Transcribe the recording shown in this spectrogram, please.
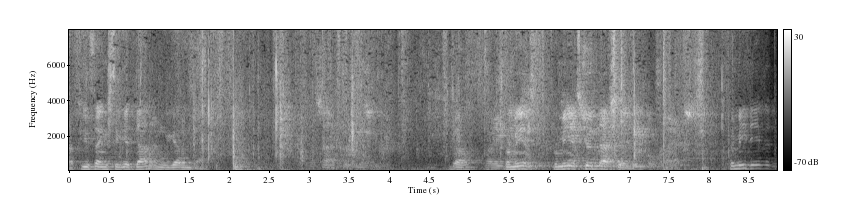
a few things to get done and we got them done. That's not a good reason. Well, Well, you for me, it's, for me, it's good enough, David. People plans. For me, David.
